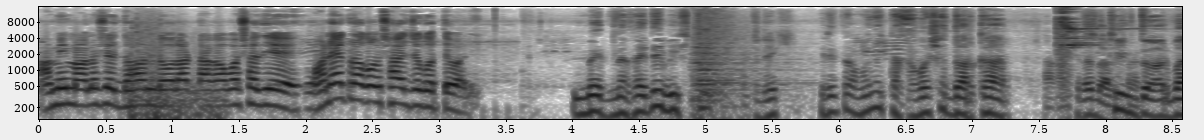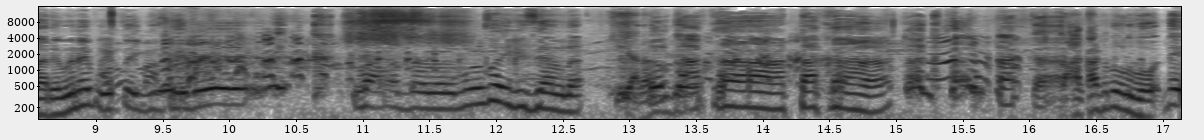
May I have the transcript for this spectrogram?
আমি মানুষের ধন দৌলার টাকা পয়সা দিয়ে অনেক রকম সাহায্য করতে পারি। বেদনা খাইতে বৃষ্টি। দেখি। এটা তো আমাদের টাকা পয়সার দরকার। ঠিক দরবারে মানে পৌঁছে গেছে। রে বাবার দরবারে পৌঁছে গেছি আমরা। টাকা টাকা টাকা টাকা। টাকা শুধু উড়বো। দে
